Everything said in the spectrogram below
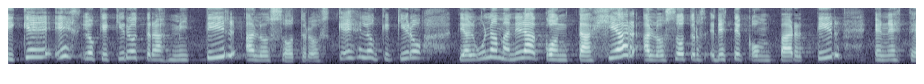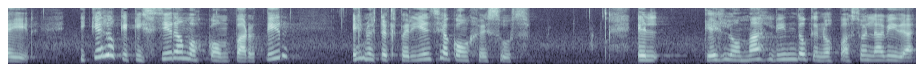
¿Y qué es lo que quiero transmitir a los otros? ¿Qué es lo que quiero de alguna manera contagiar a los otros en este compartir, en este ir? ¿Y qué es lo que quisiéramos compartir? Es nuestra experiencia con Jesús. El que es lo más lindo que nos pasó en la vida,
